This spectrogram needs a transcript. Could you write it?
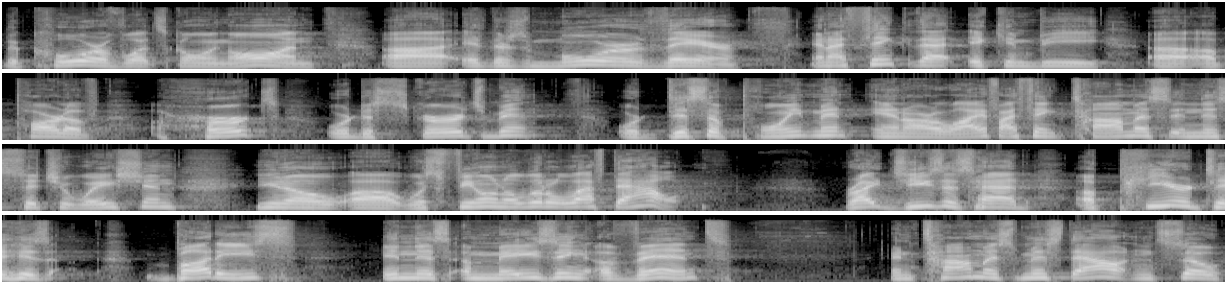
the core of what's going on, uh, it, there's more there. And I think that it can be uh, a part of hurt or discouragement or disappointment in our life. I think Thomas in this situation, you know, uh, was feeling a little left out right? Jesus had appeared to his buddies in this amazing event. and Thomas missed out. And so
